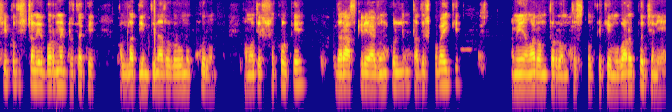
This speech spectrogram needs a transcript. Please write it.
সেই প্রতিষ্ঠানের বর্ণাঢ্যতাকে আল্লাহ দিন দিন আরও রৌনক করুন। আমাদের সকলকে যারা আজকের আয়োজন করলেন, তাদের সবাইকে আমি আমার অন্তর অন্তঃস্থল থেকে মুবারকবাদ জানিয়ে,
